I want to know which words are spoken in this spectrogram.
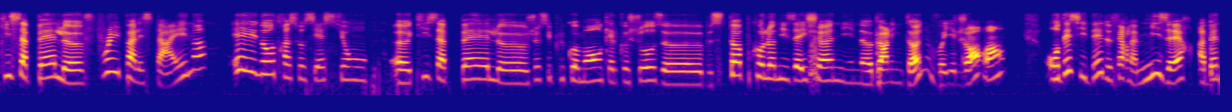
qui s'appelle Free Palestine et une autre association euh, qui s'appelle, euh, je ne sais plus comment, quelque chose, euh, Stop Colonization in Burlington, vous voyez le genre, hein, ont décidé de faire la misère à Ben.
